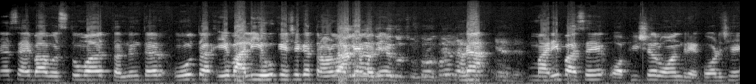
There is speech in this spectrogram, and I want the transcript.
ના સાહેબ આ વસ્તુમાં તદંતર હું એ વાલી એવું કહે છે કે ત્રણ વાગ્યા મધ્ય ના મારી પાસે ઓફિશિયલ ઓન રેકોર્ડ છે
